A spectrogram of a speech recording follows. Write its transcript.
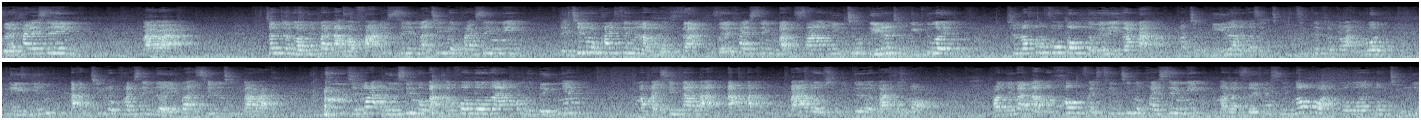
Giấy khai sinh, ba bản trong trường hợp những bạn nào mà phải xin lại trích lục khai sinh ý, thì trích lục khai sinh là một dạng giấy khai sinh bản sao nhưng chữ ký là chữ ký tươi chứ nó không photo từ cái gì ra cả. Mà chữ ký là người ta sẽ trực tiếp cho các bạn luôn. Thì những bản trích lục khai sinh đấy các bạn xin được ba bản chứ các bạn đừng xin một bản trong photo ra không được tính nhé. Mà phải xin ba bản ba bản ba dấu chữ ký tươi và ba dấu đỏ còn những bạn nào mà không phải xin trích lục khai sinh ý, mà là giấy khai sinh gốc các bạn photo công chứng ý,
